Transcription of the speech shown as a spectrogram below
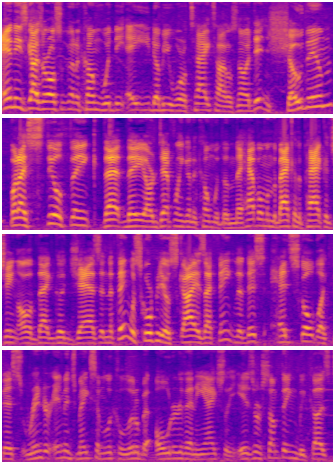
And these guys are also going to come with the AEW World Tag titles. Now, I didn't show them, but I still think that they are definitely going to come with them. They have them on the back of the packaging, all of that good jazz. And the thing with Scorpio Sky is I think that this head sculpt, like this render image, makes him look a little bit older than he actually is or something because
